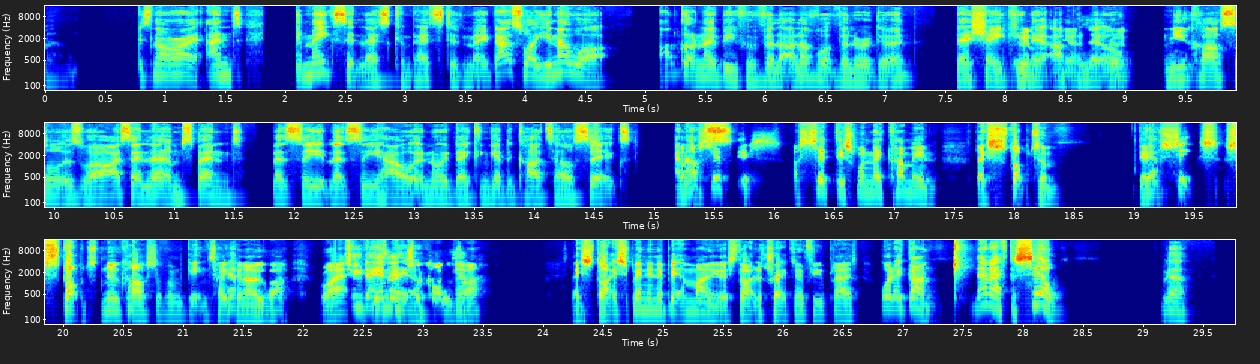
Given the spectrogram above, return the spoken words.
It's not right. And it makes it less competitive, mate. That's why, you know what? I've got no beef with Villa. I love what Villa are doing. They're shaking Brilliant. it up Yeah, a little. brilliant. Newcastle as well. I say let them spend. Let's see. Let's see how annoyed they can get the cartel six. And I said this. I said this when they come in. They stopped them. Them Yeah. six stopped Newcastle from getting taken over. Right. Two days then they later, took over. yeah. They started spending a bit of money. They started attracting a few players. What have they done? Now they have to sell. yeah,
